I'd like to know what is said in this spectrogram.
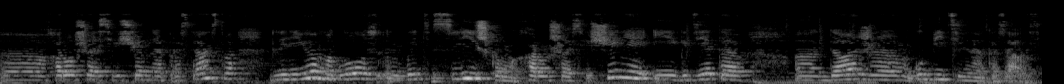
э, хорошее освещенное пространство, для нее могло быть слишком хорошее освещение и где-то э, даже губительно оказалось.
